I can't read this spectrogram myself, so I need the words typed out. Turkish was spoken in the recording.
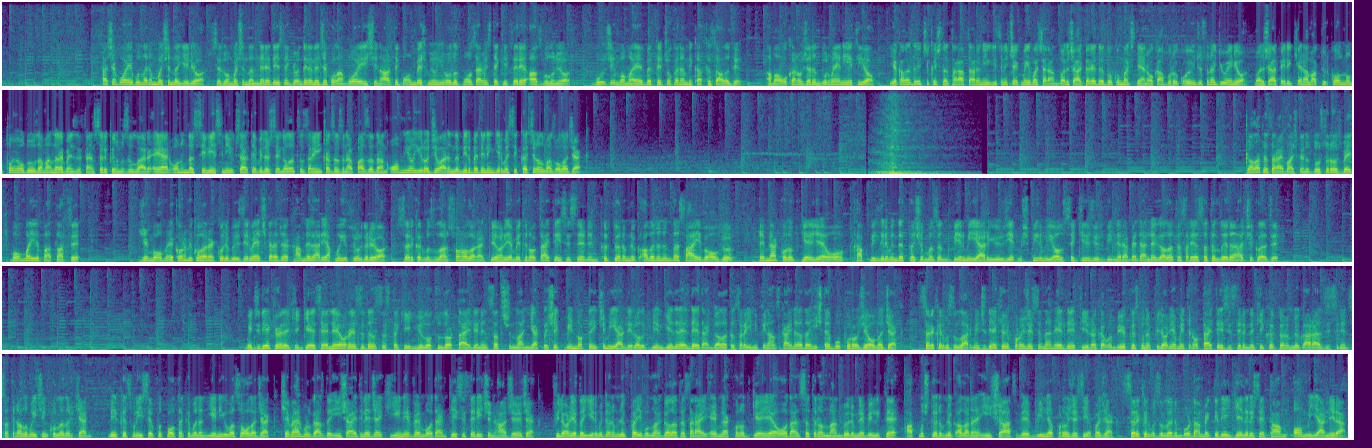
Sacha Boey bunların başında geliyor. Sezon başında neredeyse gönderilecek olan Boey için artık 15 milyon euroluk bonservis teklifleri az bulunuyor. Bu Cimbom'a elbette çok önemli katkı sağladı. Ama Okan Hoca'nın durmaya niyeti yok. Yakaladığı çıkışla taraftarın ilgisini çekmeyi başaran Barış Alper'e de dokunmak isteyen Okan Buruk oyuncusuna güveniyor. Barış Alper'i Kerem Aktürkoğlu'nun toy olduğu zamanlara benzeten Sarı Kırmızılılar eğer onun da seviyesini yükseltebilirse Galatasaray'ın kasasına fazladan 10 milyon euro civarında bir bedelin girmesi kaçınılmaz olacak. Galatasaray Başkanı Dursun Özbek bombayı patlattı. Cimbom ekonomik olarak kulübü zirveye çıkaracak hamleler yapmayı sürdürüyor. Sarı Kırmızılar son olarak Florya Metin Oktay tesislerinin 40 dönümlük alanının da sahibi oldu. Emlak konut GYO, kap bildiriminde taşınmazın 1 milyar 171 milyon 800 bin lira bedelle Galatasaray'a satıldığını açıkladı. Mecidiyeköy'deki GSLO Residences'taki 134 dairenin satışından yaklaşık 1.2 milyar liralık bir gelir elde eden Galatasaray'ın finans kaynağı da işte bu proje olacak. Sarı Kırmızılar Mecidiyeköy projesinden elde ettiği rakamın büyük kısmını Florya Metin Oktay tesislerindeki 40 dönümlük arazisinin satın alımı için kullanırken bir kısmını ise futbol takımının yeni yuvası olacak Kemerburgaz'da inşa edilecek yeni ve modern tesisleri için harcayacak. Florya'da 20 dönümlük payı bulunan Galatasaray, Emlak Konut GYO'dan satın alınan bölümle birlikte 60 dönümlük alana inşaat ve villa projesi yapacak. Sarı Kırmızıların buradan beklediği gelir ise tam 10 milyar lira.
